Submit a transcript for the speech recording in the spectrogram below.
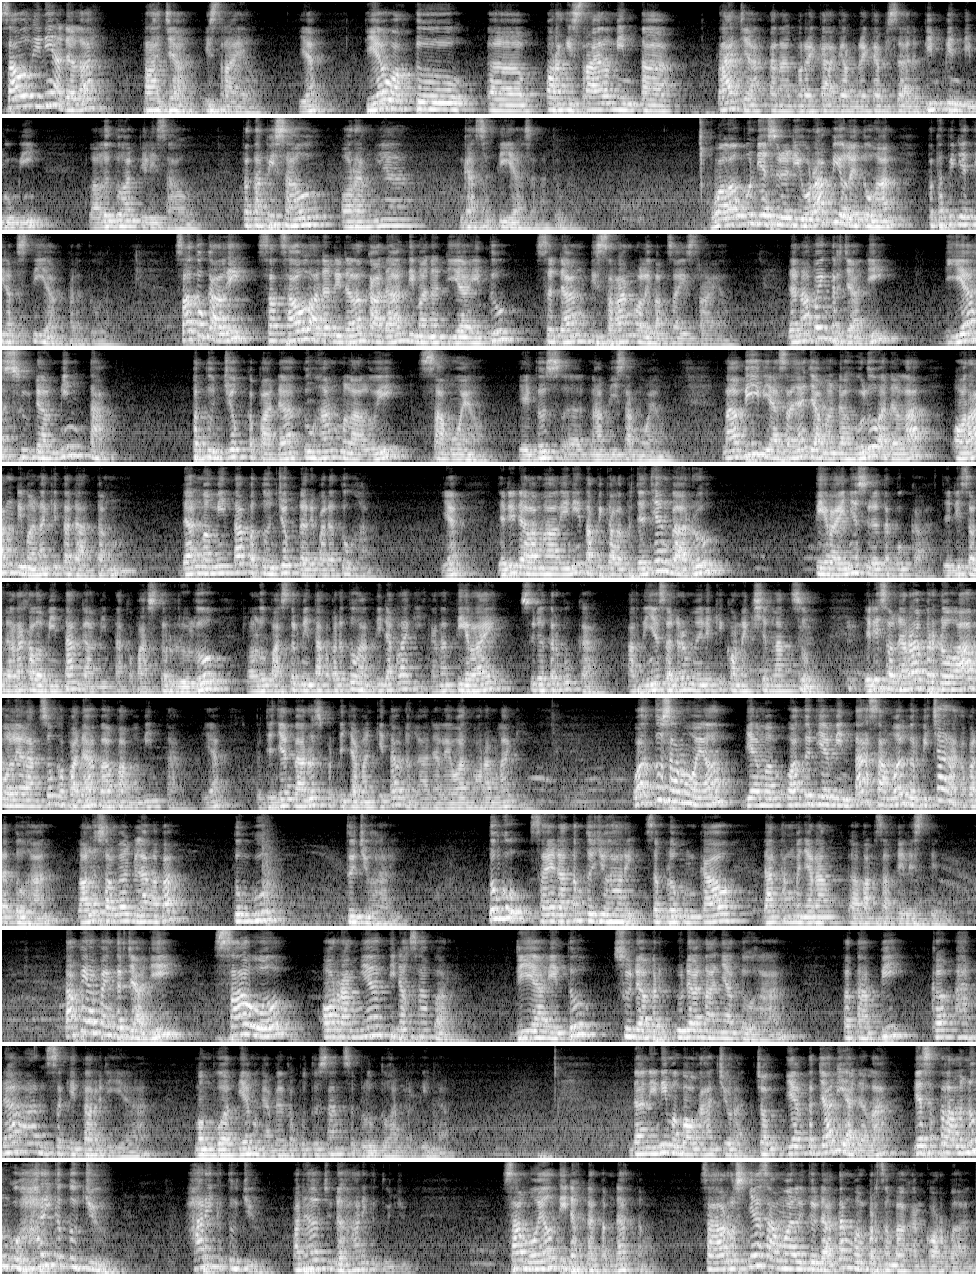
Saul ini adalah raja Israel, ya. Dia waktu uh, orang Israel minta raja karena mereka agar mereka bisa ada pimpin di bumi, lalu Tuhan pilih Saul. Tetapi Saul orangnya nggak setia sama Tuhan. Walaupun dia sudah diurapi oleh Tuhan, tetapi dia tidak setia pada Tuhan. Satu kali Saul ada di dalam keadaan di mana dia itu sedang diserang oleh bangsa Israel. Dan apa yang terjadi? Dia sudah minta petunjuk kepada Tuhan melalui Samuel, yaitu Nabi Samuel. Nabi biasanya zaman dahulu adalah orang di mana kita datang dan meminta petunjuk daripada Tuhan. Ya. Jadi dalam hal ini tapi kalau perjanjian baru tirainya sudah terbuka. Jadi saudara kalau minta nggak minta ke pastor dulu, lalu pastor minta kepada Tuhan, tidak lagi karena tirai sudah terbuka. Artinya saudara memiliki connection langsung. Jadi saudara berdoa boleh langsung kepada Bapa meminta, ya. Perjanjian baru seperti zaman kita udah nggak ada lewat orang lagi. Waktu Samuel dia waktu dia minta Samuel berbicara kepada Tuhan, lalu Samuel bilang apa? Tunggu tujuh hari. Tunggu, saya datang tujuh hari sebelum engkau datang menyerang uh, bangsa Filistin. Tapi apa yang terjadi? Saul orangnya tidak sabar. Dia itu sudah ber, sudah nanya Tuhan, tetapi keadaan sekitar dia membuat dia mengambil keputusan sebelum Tuhan bertindak. Dan ini membawa kehancuran. Yang terjadi adalah dia setelah menunggu hari ketujuh, hari ketujuh, padahal sudah hari ketujuh, Samuel tidak datang-datang. Seharusnya Samuel itu datang mempersembahkan korban,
